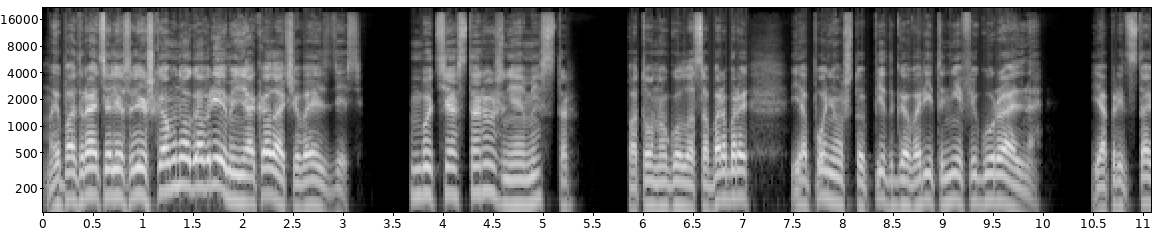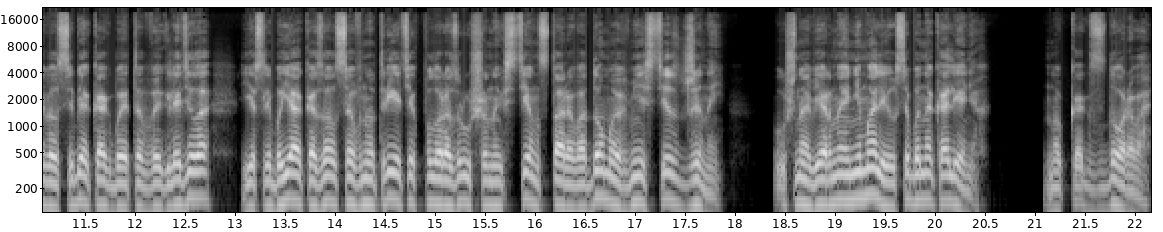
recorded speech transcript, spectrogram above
Мы потратили слишком много времени, околачиваясь здесь. Будьте осторожнее, мистер. По тону голоса Барбары я понял, что Пит говорит не фигурально. Я представил себе, как бы это выглядело, если бы я оказался внутри этих полуразрушенных стен старого дома вместе с Джиной. Уж, наверное, не молился бы на коленях. Но как здорово.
